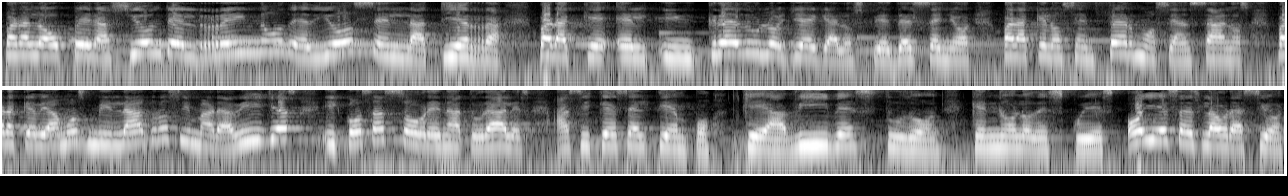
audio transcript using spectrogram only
para la operación del reino de Dios en la tierra, para que el incrédulo llegue a los pies del Señor, para que los enfermos sean sanos, para que veamos milagros y maravillas y cosas sobrenaturales. Así que es el tiempo que avives tu don, que no lo descuides. Hoy esa es la oración.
